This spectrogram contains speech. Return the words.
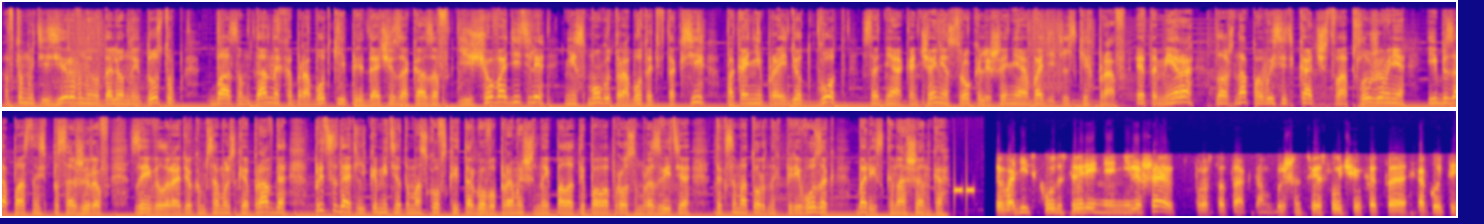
автоматизированный удаленный доступ к базам данных обработки и передачи заказов. Еще водители не смогут работать в такси, пока не пройдет год со дня окончания срока лишения водительских прав. Эта мера должна повысить качество обслуживания и безопасность пассажиров, заявил радио «Комсомольская правда» председатель Комитета Московской торгово-промышленной палаты по вопросам развития таксомоторных перевозок Борис Коношенко. Водительского удостоверения не лишают просто так. Там, в большинстве случаев это какое-то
